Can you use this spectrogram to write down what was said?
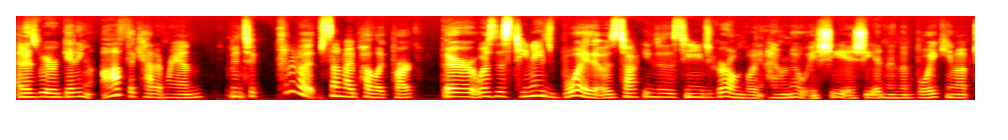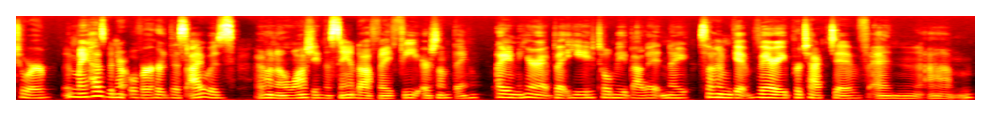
And as we were getting off the catamaran into kind of a semi-public park, there was this teenage boy that was talking to this teenage girl and going, I don't know, is she? Is she? And then the boy came up to her. And my husband overheard this. I was, I don't know, washing the sand off my feet or something. I didn't hear it, but he told me about it. And I saw him get very protective and, um,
